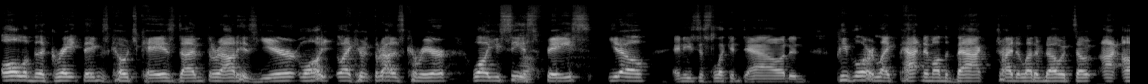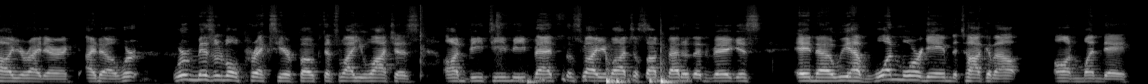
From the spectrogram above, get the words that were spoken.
all of the great things Coach K has done throughout his year, while like throughout his career, while you see yeah. his face, you know, and he's just looking down, and people are like patting him on the back, trying to let him know it's so. I, oh, you're right, Eric. I know we're we're miserable pricks here, folks. That's why you watch us on BTV Bets. That's why you watch us on Better Than Vegas. And uh, we have one more game to talk about on Monday.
